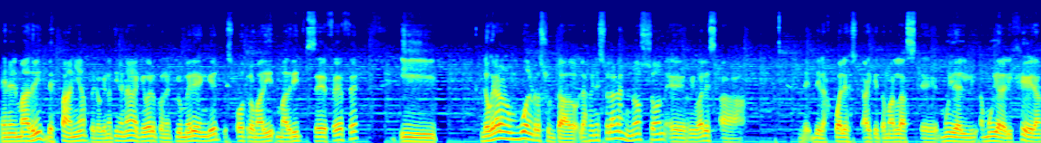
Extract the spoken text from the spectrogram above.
en el Madrid de España, pero que no tiene nada que ver con el club merengue, es otro Madrid, Madrid CFF. Y lograron un buen resultado. Las venezolanas no son eh, rivales de, las cuales hay que tomarlas eh, muy, a la ligera.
